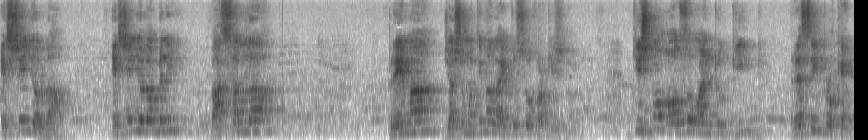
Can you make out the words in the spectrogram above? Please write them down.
exchange of love. Exchange of love meaning Vatsalya, Prema, Jasamatima like to show for Krishna. Krishna also want to give reciprocate.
